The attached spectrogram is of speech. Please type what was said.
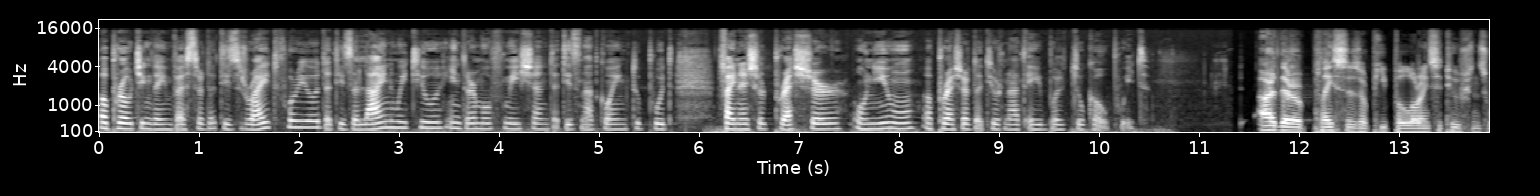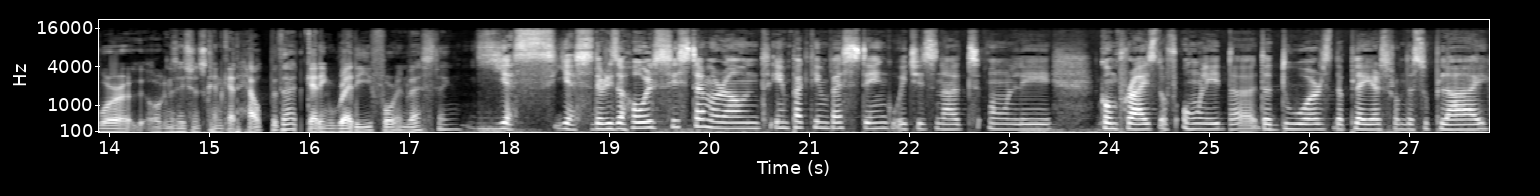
approaching the investor that is right for you that is aligned with you in terms of mission that is not going to put financial pressure on you a pressure that you're not able to cope with are there places or people or institutions where organizations can get help with that, getting ready for investing? Yes, yes. There is a whole system around impact investing, which is not only comprised of only the, the doers, the players from the supply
